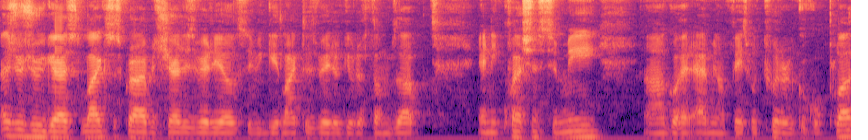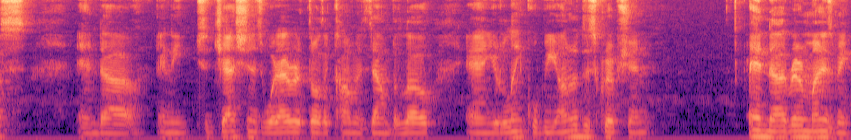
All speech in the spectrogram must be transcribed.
as usual, you guys like, subscribe, and share these videos. If you get like this video, give it a thumbs up any questions to me, uh, go ahead add me on Facebook, Twitter, Google Plus, and uh, any suggestions, whatever, throw the comments down below, and your link will be on the description. And uh, that reminds me,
